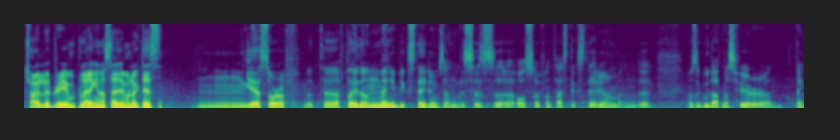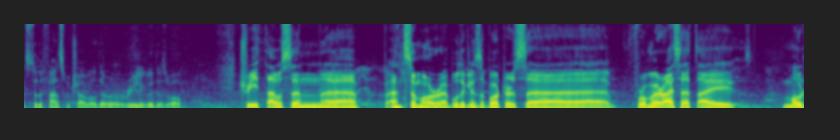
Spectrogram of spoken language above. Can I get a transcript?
Childhood dream playing in a stadium like this? Mm, yeah, sort of. But uh, I've played on many big stadiums, and this is uh, also a fantastic stadium, and uh, it was a good atmosphere. And thanks to the fans who traveled, they were really good as well. 3,000 uh, and some more uh, supporters. Uh, from where I sat, I more,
